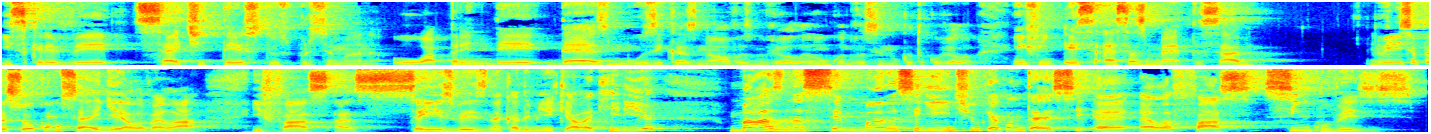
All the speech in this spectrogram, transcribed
escrever sete textos por semana. Ou aprender dez músicas novas no violão quando você nunca tocou violão. Enfim, essas metas, sabe? No início a pessoa consegue, ela vai lá e faz as seis vezes na academia que ela queria, mas na semana seguinte o que acontece é ela faz cinco vezes.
